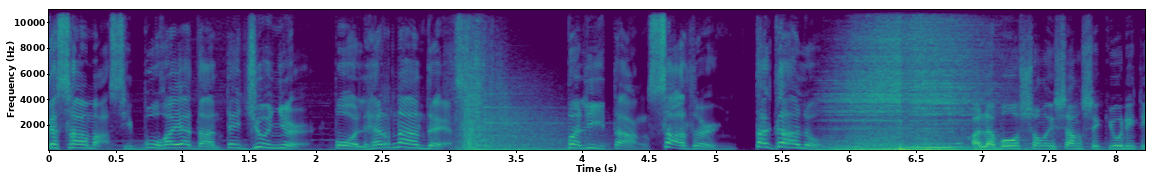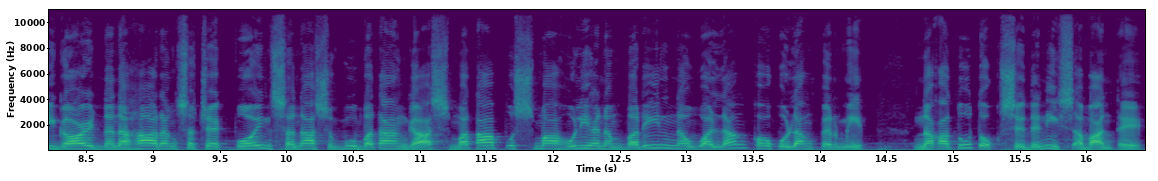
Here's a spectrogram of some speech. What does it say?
Kasama si Buhay Adante Jr., Paul Hernandez. Balitang Southern Tagalog. Kalabos ang isang security guard na naharang sa checkpoint sa Nasugbu, Batangas matapos mahulihan ng baril na walang kaukulang permit. Nakatutok si Denise Abante.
